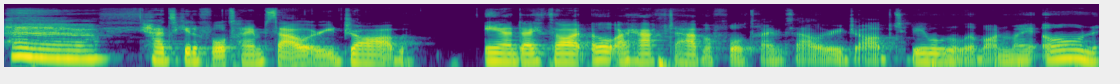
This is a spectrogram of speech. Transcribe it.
had to get a full time salary job and I thought, oh, I have to have a full time salary job to be able to live on my own.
